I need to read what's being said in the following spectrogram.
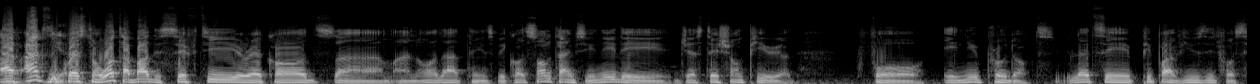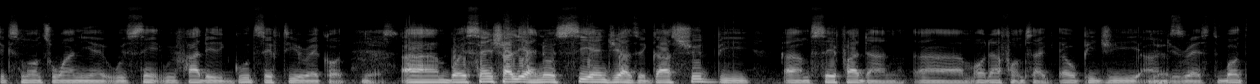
I've asked the Yes. question: What about the safety records um, and other things? Because sometimes you need a gestation period for a new product. Let's say people have used it for six months, one year. We've seen, we've had a good safety record. Yes. Um, but essentially, I know CNG as a gas should be um, safer than um, other forms like LPG and Yes. the rest. But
